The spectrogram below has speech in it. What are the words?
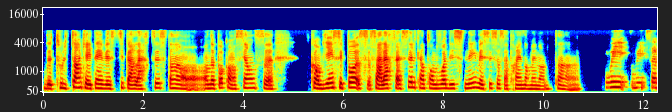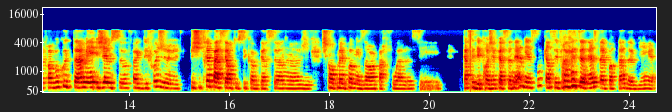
de tout le temps qui a été investi par l'artiste. Hein. On n'a pas conscience euh, combien c'est pas. Ça a l'air facile quand on le voit dessiner, mais c'est ça, ça prend énormément de temps. Hein. Oui, oui, ça prend beaucoup de temps, mais j'aime ça. Fait que des fois, je, puis je suis très patiente aussi comme personne. Je, je compte même pas mes heures parfois. C'est, quand c'est des projets personnels, bien sûr. Quand c'est professionnel, c'est important de bien euh,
